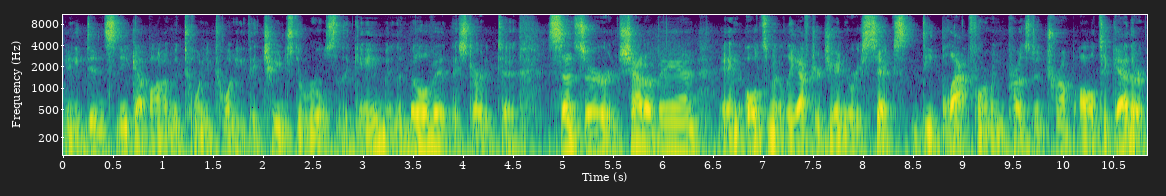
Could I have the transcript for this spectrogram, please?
and he didn't sneak up on them in 2020. They changed the rules of the game in the middle of it. They started to censor and shadow ban, and ultimately, after January 6th, deplatforming President Trump altogether.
